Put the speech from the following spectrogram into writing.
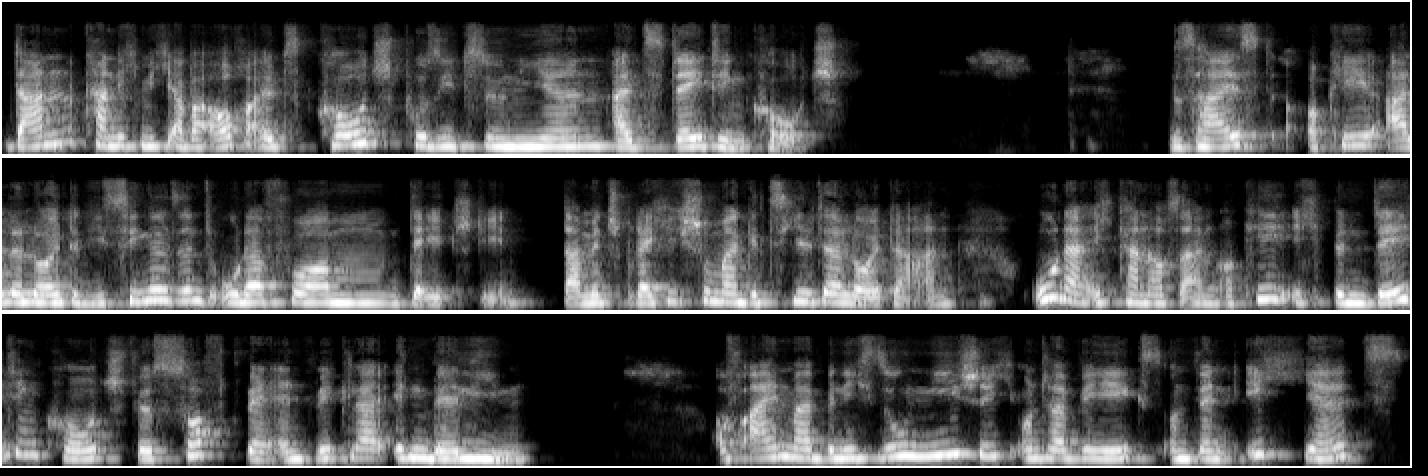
Dann kann ich mich aber auch als Coach positionieren, als Dating Coach. Das heißt, okay, alle Leute, die Single sind oder vorm Date stehen. Damit spreche ich schon mal gezielter Leute an. Oder ich kann auch sagen, okay, ich bin Dating Coach für Softwareentwickler in Berlin. Auf einmal bin ich so nischig unterwegs und wenn ich jetzt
